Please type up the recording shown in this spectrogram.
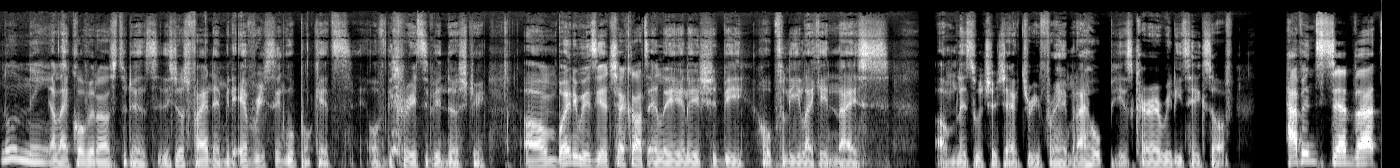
no need. You're like Covenant students. They just find them in every single pocket of the creative industry. Um, but anyways, yeah, check out LA. LA should be hopefully like a nice um little trajectory for him. And I hope his career really takes off. Having said that,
